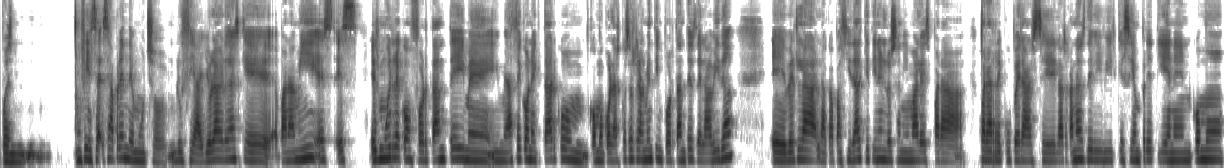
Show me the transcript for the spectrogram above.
pues, en fin, se, aprende mucho, Lucia. Yo la verdad es que para mí es, es, es muy reconfortante y me, y me hace conectar con, como con las cosas realmente importantes de la vida eh, ver la, capacidad que tienen los animales para, para, recuperarse, las ganas de vivir que siempre tienen, cómo,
